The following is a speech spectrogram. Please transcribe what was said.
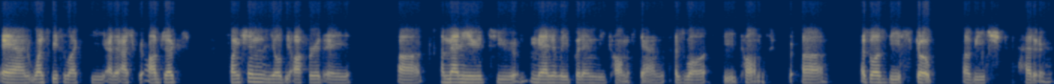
And once we select the edit attribute objects function, you'll be offered a, uh, a menu to manually put in the column span as well as the columns, uh, as well as the scope of each header.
